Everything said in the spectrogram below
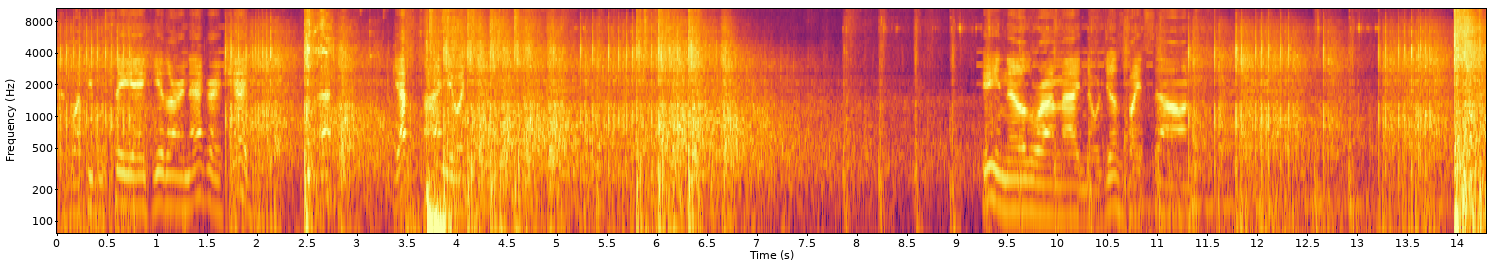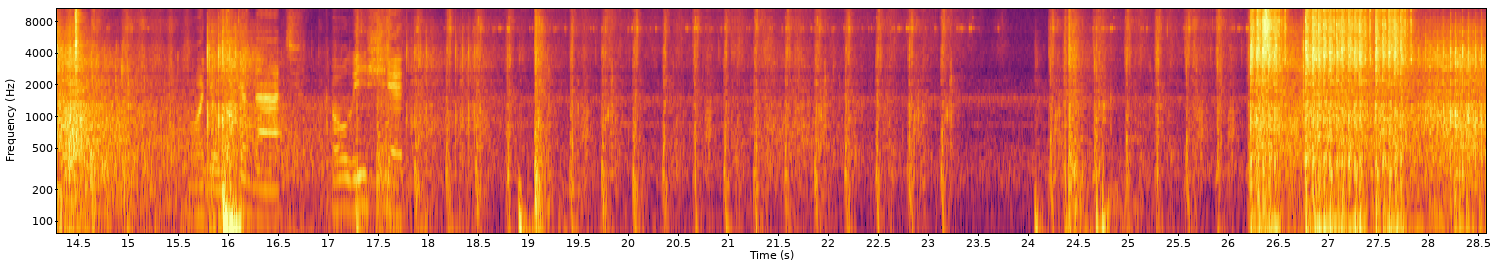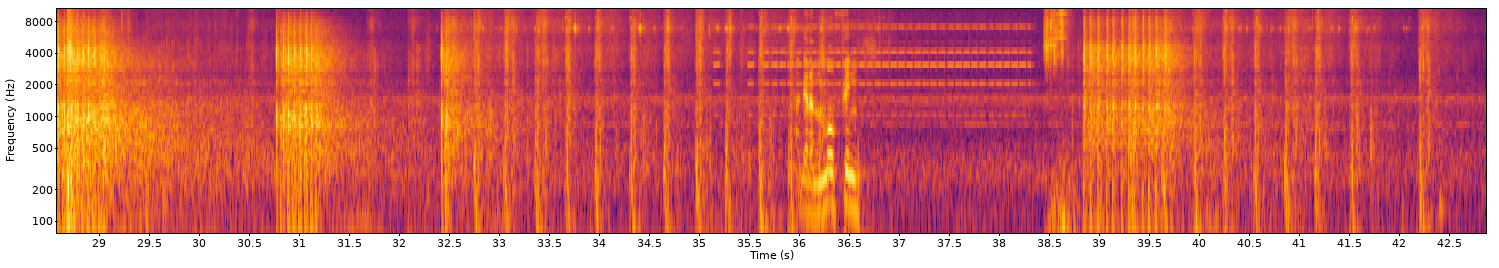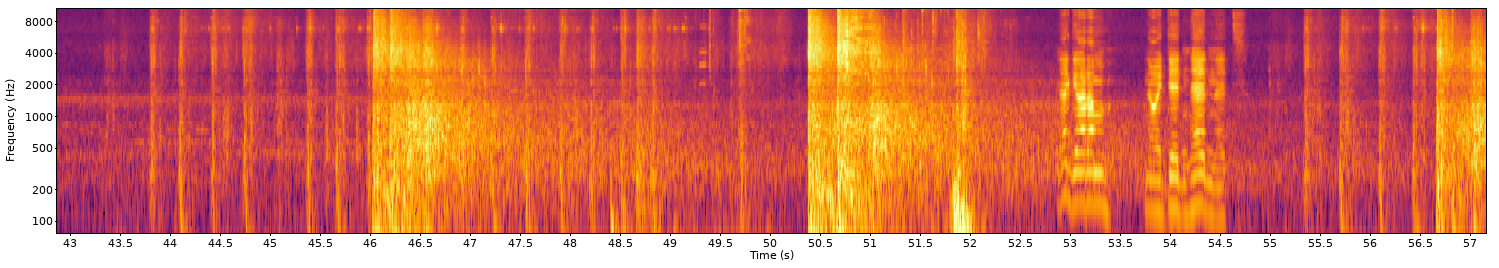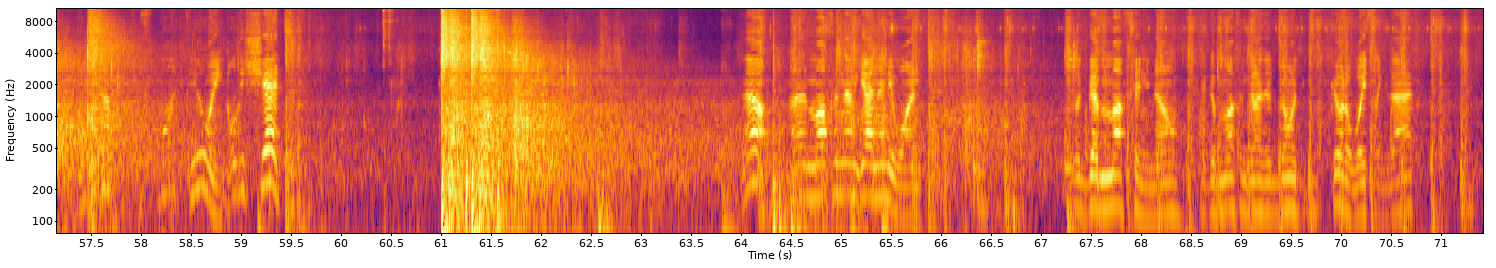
That's why people say uh, healer and aggro shit. Uh, yep, I knew it. He knows where I'm at, know, just by sound. Would you look at that? Holy shit. I. I got him. No, I didn't, hadn't it? What's? What's bot doing? Holy shit! No, that muffin not getting anyone. It's a good muffin, you know. A good muffin gonna go go to waste like that.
